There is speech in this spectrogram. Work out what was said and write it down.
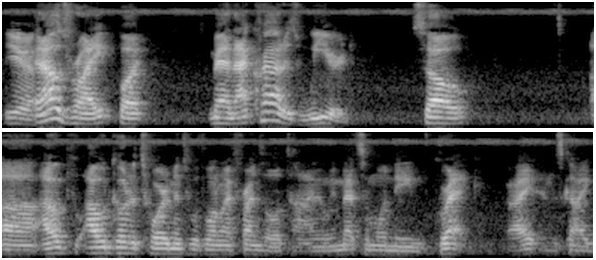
Yeah. And I was right, but man, that crowd is weird. So uh, I would I would go to tournaments with one of my friends all the time, and we met someone named Greg, right? And this guy,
